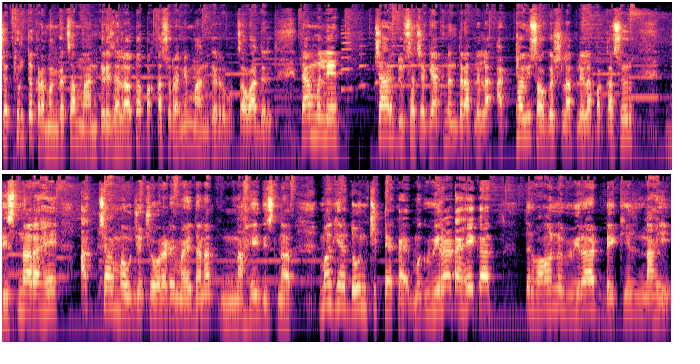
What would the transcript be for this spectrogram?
चतुर्थ क्रमांकाचा मानकरी झाला होता बकासूर आणि मानगरचा वादल. त्यामुळे चार दिवसाच्या गॅप नंतर आपल्याला अठ्ठावीस ऑगस्टला आपल्याला बकासूर दिसणार आहे. आजच्या मौजे चोराडे मैदानात नाही दिसणार. मग या दोन चिठ्ठ्या काय? मग विराट आहे का? तर भावानं विराट देखील नाही.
